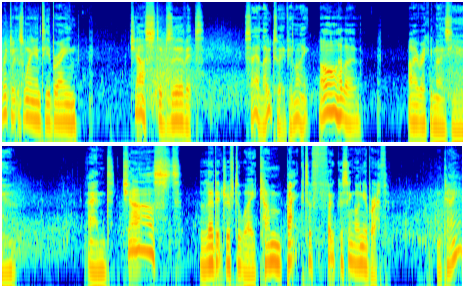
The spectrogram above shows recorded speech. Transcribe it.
wriggle its way into your brain, just observe it. Say hello to it if you like. Oh, hello. I recognize you. And just let it drift away. Come back to focusing on your breath. Okay?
